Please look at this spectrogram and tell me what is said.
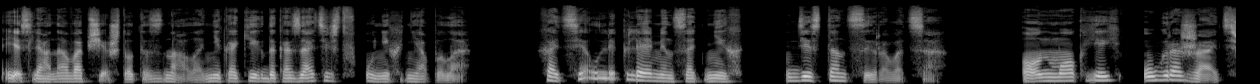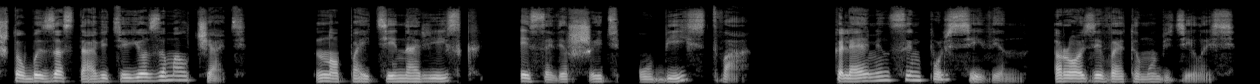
Если она вообще что-то знала, никаких доказательств у них не было. Хотел ли Клеменс от них дистанцироваться. Он мог ей угрожать, чтобы заставить ее замолчать. Но пойти на риск и совершить убийство... Клеменс импульсивен, Рози в этом убедилась.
